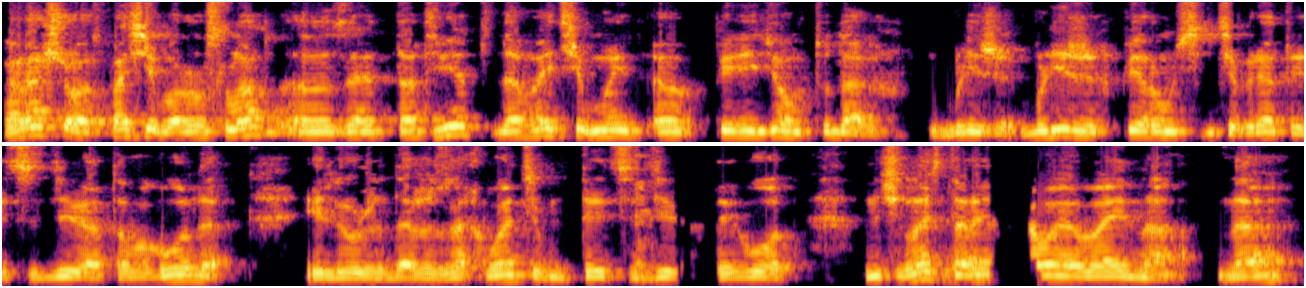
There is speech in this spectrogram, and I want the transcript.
Хорошо, спасибо, Руслан, э, за этот ответ. Давайте мы э, перейдем туда, ближе, ближе к 1 сентября 1939 года, или уже даже захватим 1939 год. Началась Вторая мировая война. Да?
